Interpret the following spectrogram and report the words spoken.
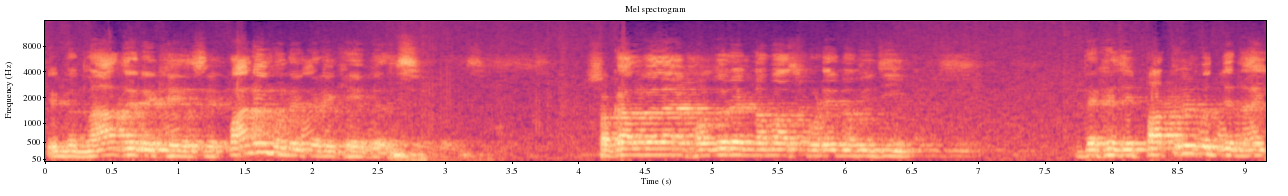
কিন্তু না জেনে খেয়েছে, পানি মনে করে খেয়ে ফেলছে। সকালবেলায় ফজরের নামাজ পড়ে নবীজি দেখে যে পাত্রের মধ্যে নাই,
